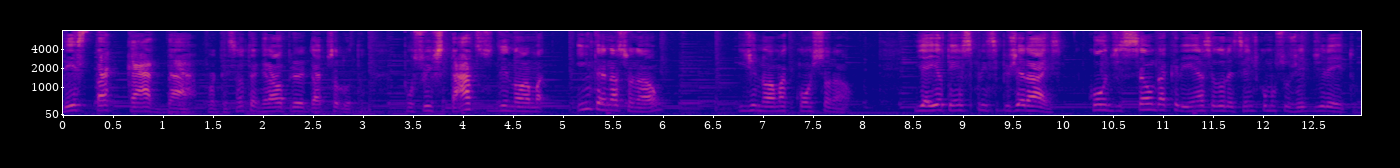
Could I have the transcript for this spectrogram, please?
destacada. Proteção integral e prioridade absoluta. Possui status de norma internacional e de norma constitucional. E aí eu tenho esses princípios gerais condição da criança e adolescente como sujeito de direito,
